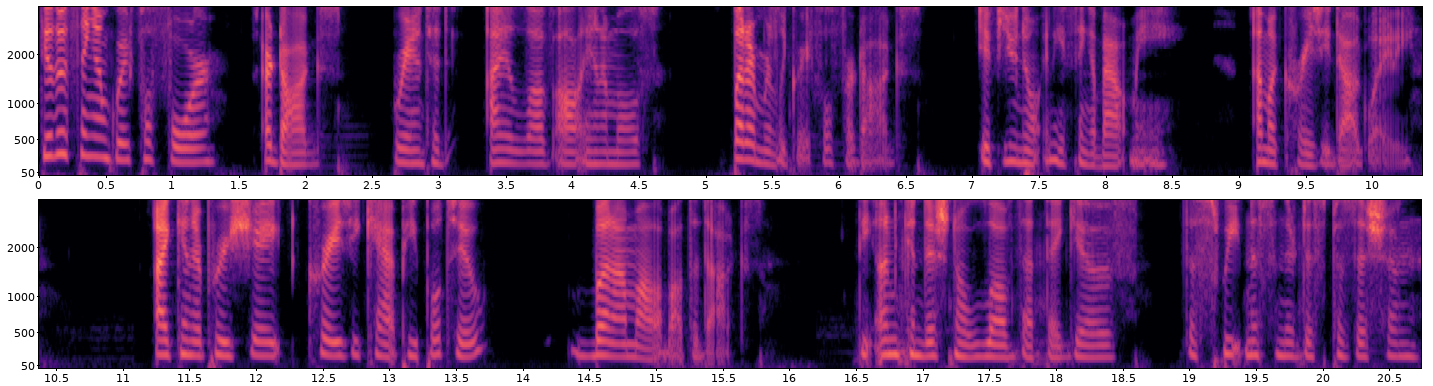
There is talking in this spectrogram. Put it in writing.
The other thing I'm grateful for are dogs. Granted, I love all animals, but I'm really grateful for dogs. If you know anything about me, I'm a crazy dog lady. I can appreciate crazy cat people too, but I'm all about the dogs. The unconditional love that they give, the sweetness in their disposition.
